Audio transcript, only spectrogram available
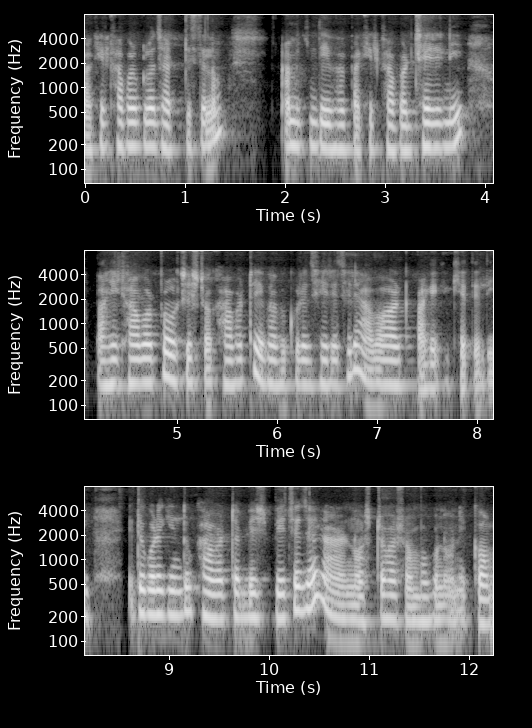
পাখির খাবারগুলো ঝাড়তেছিলাম। আমি কিন্তু এইভাবে পাখির খাবার ঝেড়ে নিই। পাখি খাওয়ার পর অবশিষ্ট খাবারটা এভাবে করে ঝেড়ে ঝেড়ে আবার পাখিকে খেতে দিই। এতে করে কিন্তু খাবারটা বেশ বেঁচে যায় আর নষ্ট হওয়ার সম্ভাবনা অনেক কম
